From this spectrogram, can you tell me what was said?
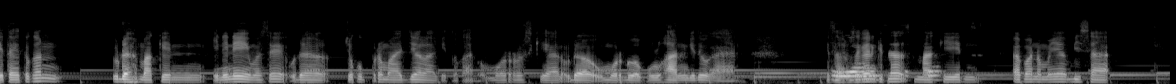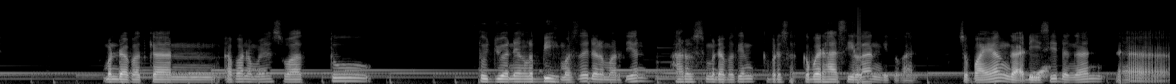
kita itu kan udah makin ini nih maksudnya udah cukup remaja lah gitu kan. Umur sekian udah umur 20-an gitu kan. Kita iya, kan kita semakin apa namanya bisa mendapatkan apa namanya suatu tujuan yang lebih. Maksudnya dalam artian harus mendapatkan keberhasilan gitu kan supaya nggak iya. diisi yeah. dengan uh,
